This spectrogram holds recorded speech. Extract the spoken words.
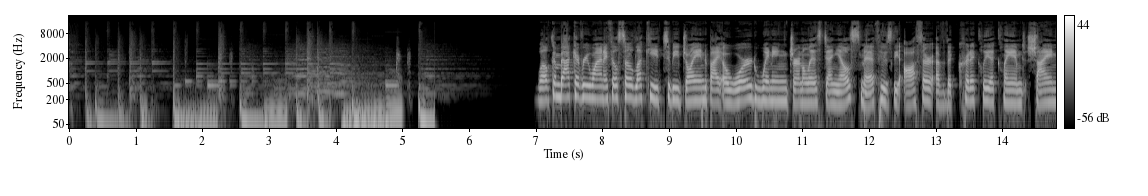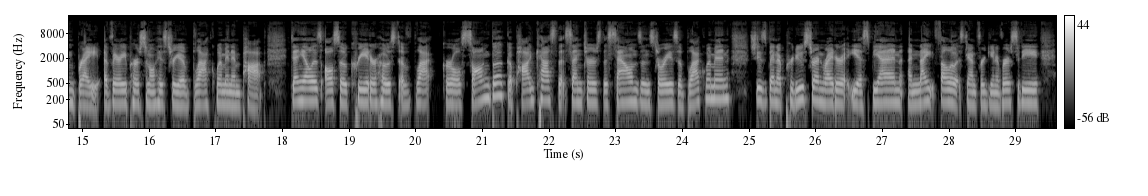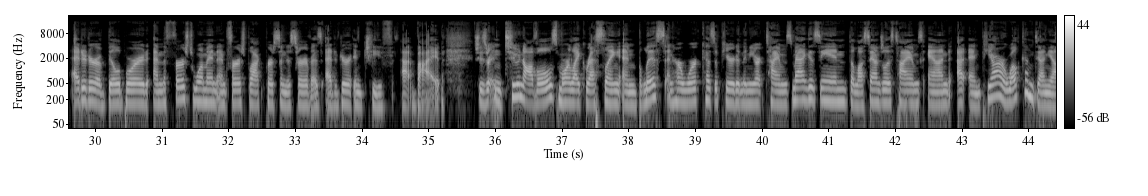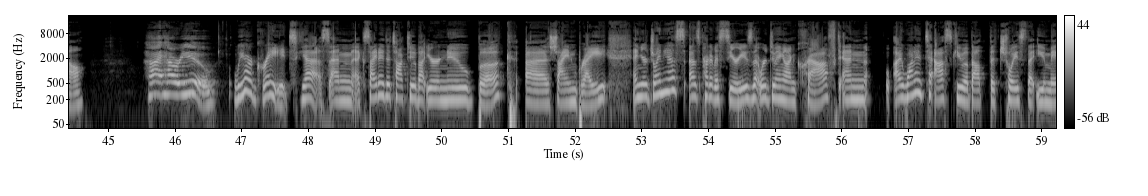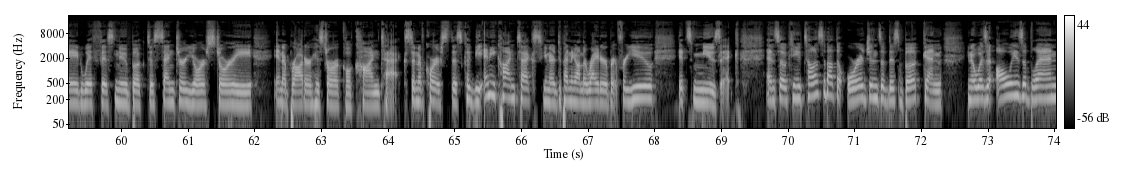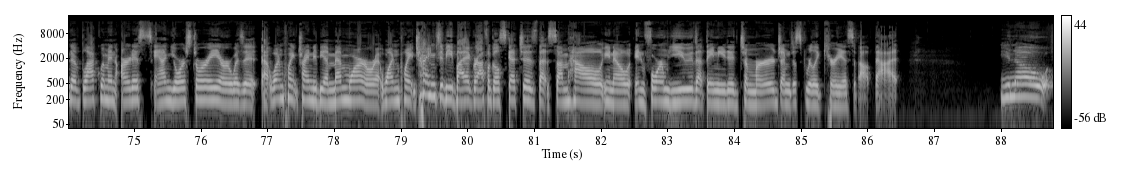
Welcome back, everyone. I feel so lucky to be joined by award winning journalist Danyel Smith, who's the author of the critically acclaimed Shine Bright, a very personal history of Black women in pop. Danielle is also creator host of Black Girl Songbook, a podcast that centers the sounds and stories of Black women. She's been a producer and writer at ESPN, a Knight Fellow at Stanford University, editor of Billboard, and the first woman and first Black person to serve as editor in chief at Vibe. She's written two novels, More Like Wrestling and Bliss, and her work has appeared in the New York Times Magazine, the Los Angeles Times, and at NPR. Welcome, Danyel. Hi, how are you? We are great. Yes. And excited to talk to you about your new book, uh, Shine Bright. And you're joining us as part of a series that we're doing on craft. And I wanted to ask you about the choice that you made with this new book to center your story in a broader historical context. And of course, this could be any context, you know, depending on the writer, but for you, it's music. And so can you tell us about the origins of this book? And, you know, was it always a blend of Black women artists and your story? Or was it at one point trying to be a memoir or at one point trying to be biographical sketches that somehow, you know, informed you that they needed to merge? I'm just really curious about that. You know,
